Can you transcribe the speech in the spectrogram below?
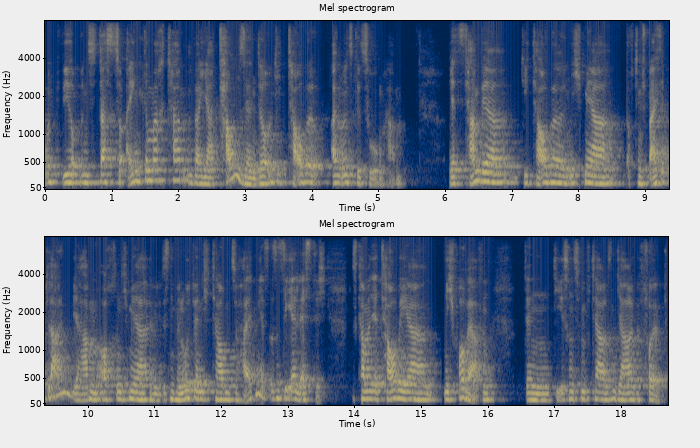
und wir uns das zu eigen gemacht haben über Jahrtausende und die Taube an uns gezogen haben. Jetzt haben wir die Taube nicht mehr auf dem Speiseplan. Wir haben auch nicht mehr, es ist nicht mehr notwendig, die Tauben zu halten. Jetzt ist sie eher lästig. Das kann man der Taube ja nicht vorwerfen, denn die ist uns 5000 Jahre gefolgt.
